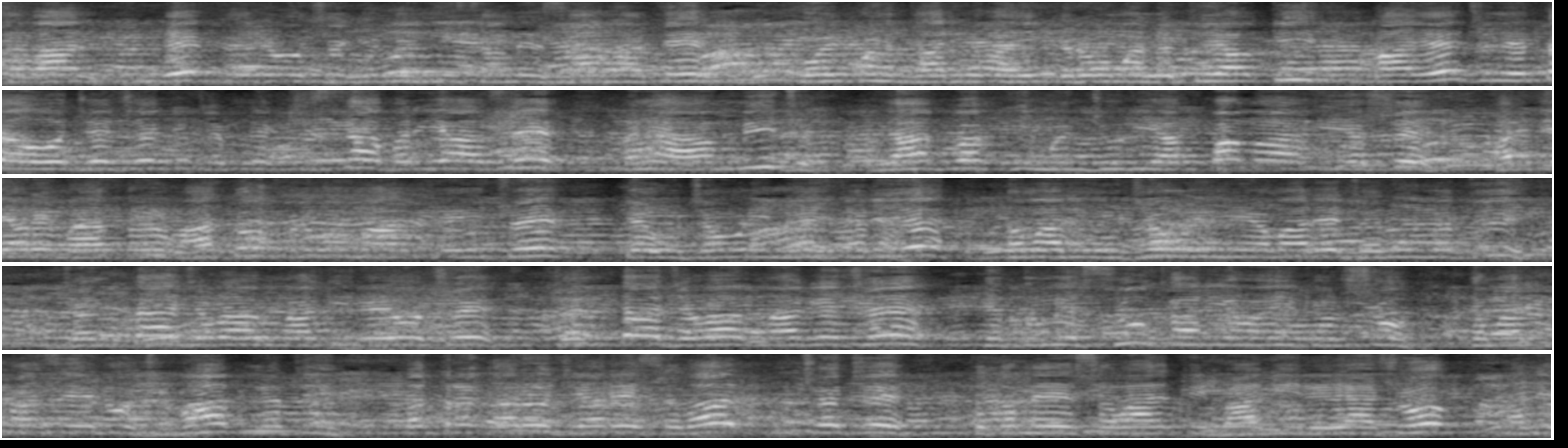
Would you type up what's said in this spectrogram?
સવાલ એ કર્યો છે કે સામે શા માટે કોઈ પણ કાર્યવાહી કરવામાં નથી આવતી આ એ જ નેતાઓ જે છે કે જેમને ખિસ્સા ભર્યા હશે અને આમની જ લાગવગથી મંજૂરી આપવામાં આવી હશે અત્યારે માત્ર વાતો કરવામાં આવી રહી છે કે ઉજવણી નહીં કરીએ તમારી ઉજવણીની અમારે જરૂર નથી જનતા જવાબ માગી રહ્યો છે જનતા જવાબ માગે છે કે તમે શું કાર્યવાહી કરશો તમારી પાસે એનો જવાબ નથી. પત્રકારો જ્યારે સવાલ પૂછે છે, તો તમે એ સવાલથી ભાગી રહ્યા છો અને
